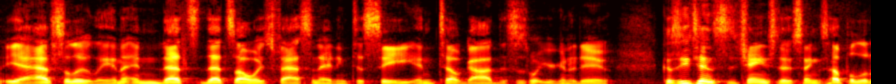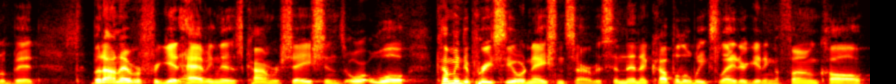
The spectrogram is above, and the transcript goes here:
yeah, absolutely, and and that's that's always fascinating to see and tell God this is what you're going to do because He tends to change those things up a little bit. But I'll never forget having those conversations, or well, coming to preach the ordination service, and then a couple of weeks later getting a phone call,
